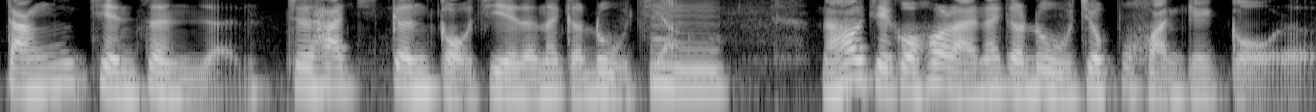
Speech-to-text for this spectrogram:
当见证人，就是他跟狗借的那个鹿角，嗯，然后结果后来那个鹿就不还给狗了，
